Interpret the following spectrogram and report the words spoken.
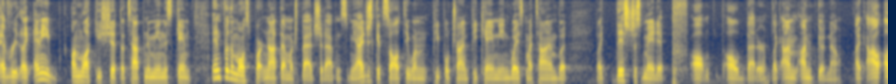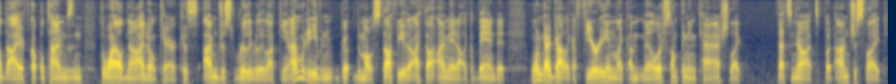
every like any unlucky shit that's happened to me in this game and for the most part not that much bad shit happens to me i just get salty when people try and pk me and waste my time but like this just made it pff, all all better. Like I'm I'm good now. Like I'll I'll die a couple times in the wild now. I don't care because I'm just really really lucky, and I wouldn't even get the most stuff either. I thought I made out like a bandit. One guy got like a fury and like a mill or something in cash. Like that's nuts. But I'm just like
